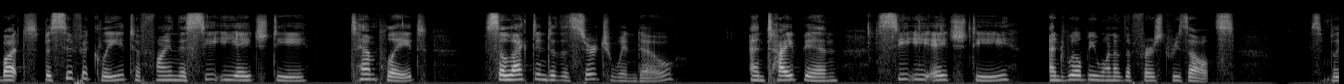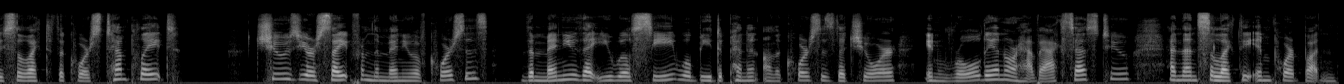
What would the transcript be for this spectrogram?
but specifically to find the CEHD template, select into the search window and type in CEHD and will be one of the first results. Simply select the course template, choose your site from the menu of courses, the menu that you will see will be dependent on the courses that you're enrolled in or have access to, and then select the import button.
